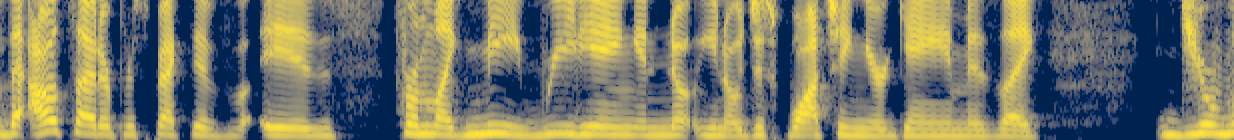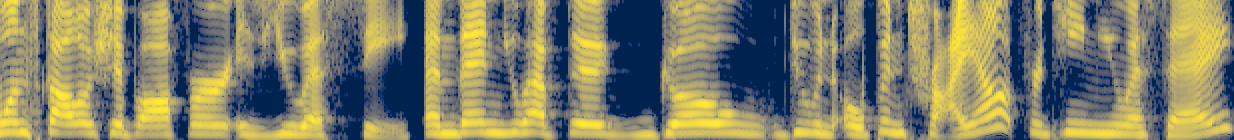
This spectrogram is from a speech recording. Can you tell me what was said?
the outsider perspective is from like me reading and no, you know, just watching your game is like your one scholarship offer is USC. And then you have to go do an open tryout for Team USA.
